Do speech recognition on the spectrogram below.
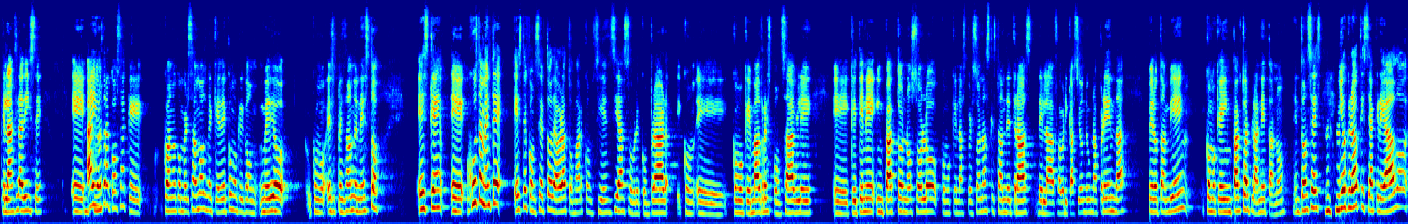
que la Ángela dice, eh, hay otra cosa que cuando conversamos me quedé como que con medio, como eso, pensando en esto, es que eh, justamente este concepto de ahora tomar conciencia sobre comprar eh, como que más responsable, eh, que tiene impacto no solo como que en las personas que están detrás de la fabricación de una prenda, pero también como que impacto al planeta, ¿no? Entonces, yo creo que se ha creado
